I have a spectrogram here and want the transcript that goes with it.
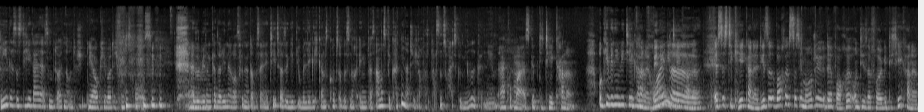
Nee, das ist dir egal, da ist ein bedeutender Unterschied. Ja, okay, warte, ich finde das raus. also, während Katharina herausfindet, ob es eine Teetasse gibt, überlege ich ganz kurz, ob es noch irgendwas anderes Wir könnten natürlich auch was passend zu High School Musical nehmen. Ja, guck mal, es gibt die Teekanne. Okay, wir nehmen die Teekanne. Wir nehmen die Teekanne. Es ist die Teekanne. Diese Woche ist das Emoji der Woche und dieser Folge die Teekanne.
